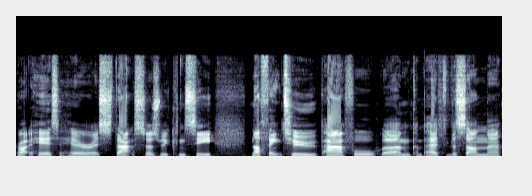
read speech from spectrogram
right here. So here are its stats. So as we can see, nothing too powerful um, compared to the sun there.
